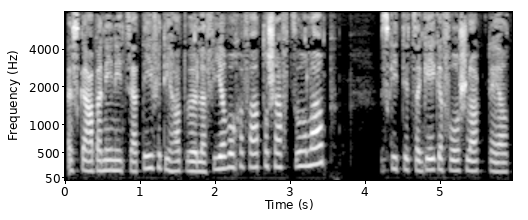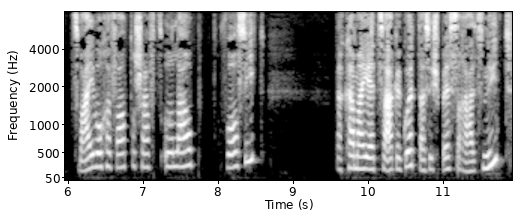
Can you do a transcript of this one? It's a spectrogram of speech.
Es gab eine Initiative, die hat vier Wochen Vaterschaftsurlaub. Es gibt jetzt einen Gegenvorschlag, der zwei Wochen Vaterschaftsurlaub vorsieht. Da kann man jetzt sagen, gut, das ist besser als nichts.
